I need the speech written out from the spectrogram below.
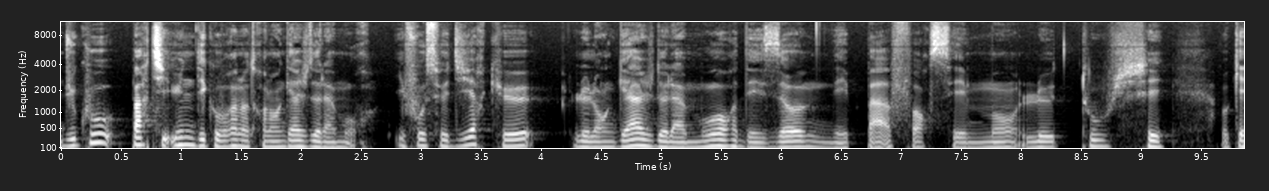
Du coup, partie 1, découvrir notre langage de l'amour il faut se dire que le langage de l'amour des hommes n'est pas forcément le toucher. Ok?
